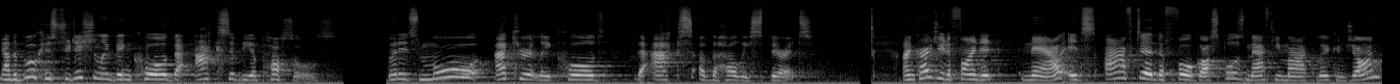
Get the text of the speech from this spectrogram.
Now, the book has traditionally been called the Acts of the Apostles, but it's more accurately called the Acts of the Holy Spirit. I encourage you to find it now. It's after the four Gospels Matthew, Mark, Luke, and John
